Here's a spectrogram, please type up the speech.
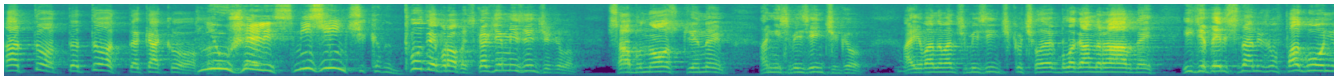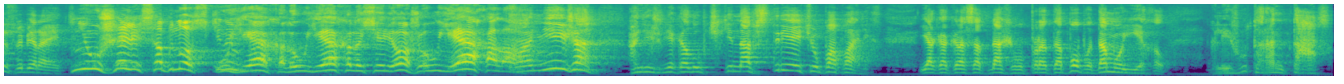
А тот-то, тот-то каков. Неужели с Мизинчиковым? Фу ты пропасть, с каким Мизинчиковым? С Обноскиным, а не с Мизинчиковым. А Иван Иванович Мизинчиков человек благонравный. И теперь с нами же в погоню собирается. Неужели с Обноскиным? Уехала, уехала, Сережа, уехала. Они же, они же мне, голубчики, навстречу попались. Я как раз от нашего протопопа домой ехал. Гляжу, Тарантас.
